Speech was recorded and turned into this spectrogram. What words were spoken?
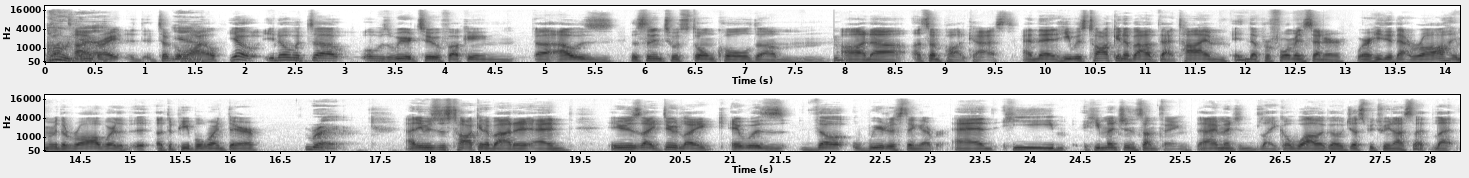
Oh, time, yeah. right? It, it took a while. Yo, you know what? Uh, what was weird too? Fucking, uh, I was listening to a Stone Cold um on uh on some podcast, and then he was talking about that time in the performance center where he did that Raw. You remember the Raw where the uh, the people weren't there, right. and he was just talking about it, and he was like, "Dude, like it was the weirdest thing ever." And he he mentioned something that I mentioned like a while ago, just between us. That let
